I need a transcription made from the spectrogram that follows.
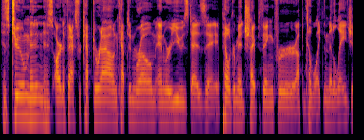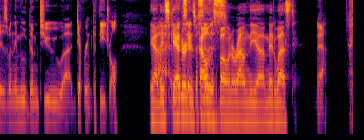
his tomb and his artifacts were kept around, kept in Rome, and were used as a pilgrimage type thing for up until like the Middle Ages when they moved him to a different cathedral. Yeah, uh, they scattered Saint his pelvis bone around the uh, Midwest. Yeah.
